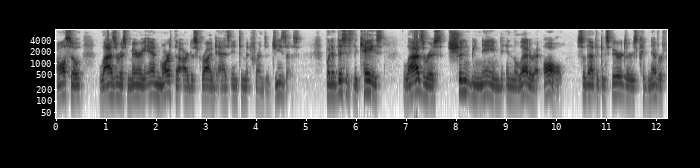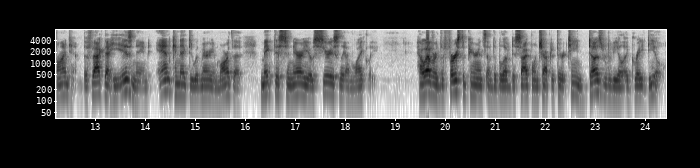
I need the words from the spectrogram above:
Also, Lazarus, Mary, and Martha are described as intimate friends of Jesus. But if this is the case, Lazarus shouldn't be named in the letter at all so that the conspirators could never find him. The fact that he is named and connected with Mary and Martha make this scenario seriously unlikely. However, the first appearance of the beloved disciple in chapter 13 does reveal a great deal.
